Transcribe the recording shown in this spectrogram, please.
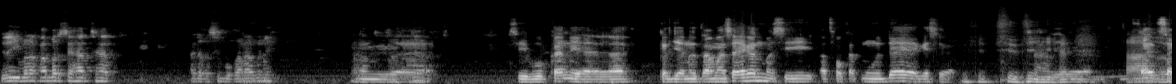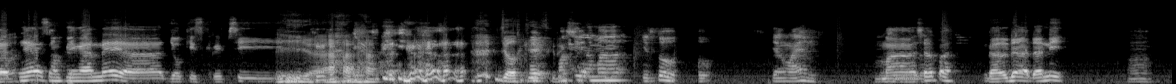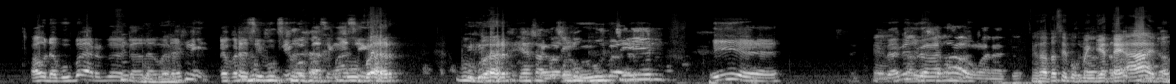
Jadi gimana kabar sehat-sehat? Ada kesibukan apa nih? Alhamdulillah. Sibukan ya kerjaan utama saya kan masih advokat muda ya guys ya. Iya. Side side-nya sampingannya ya joki skripsi. Iya. Joki Eh, masih sama itu yang lain. Ma siapa? Galda Dani. Hmm. Oh udah bubar gue Galda sama Bubar. Dani. Udah pada sibuk-sibuk masing-masing. bubar. Bubar. Yang satu sibuk bucin. Iya. Dani kalau juga nggak tahu mana tuh. Yang satu sibuk main GTA itu.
